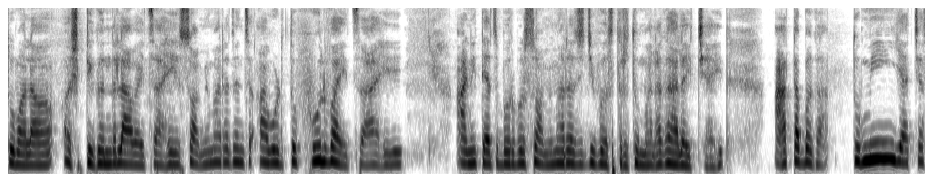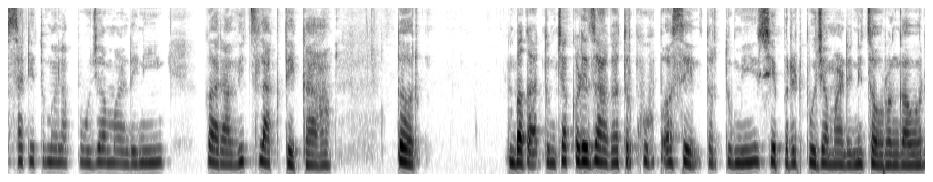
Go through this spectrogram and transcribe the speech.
तुम्हाला अष्टीगंध लावायचा आहे स्वामी महाराजांचं आवडतं फूल व्हायचं आहे आणि त्याचबरोबर स्वामी महाराजांची वस्त्र तुम्हाला घालायची आहेत. आता बघा तुम्ही याच्यासाठी तुम्हाला पूजा मांडणी करावीच लागते का? तर बघा तुमच्याकडे जागा तर खूप असेल तर तुम्ही सेपरेट पूजा मांडणी चौरंगावर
